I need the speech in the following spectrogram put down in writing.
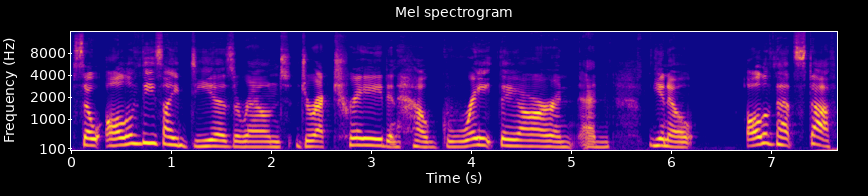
So all of these ideas around direct trade and how great they are and and you know all of that stuff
